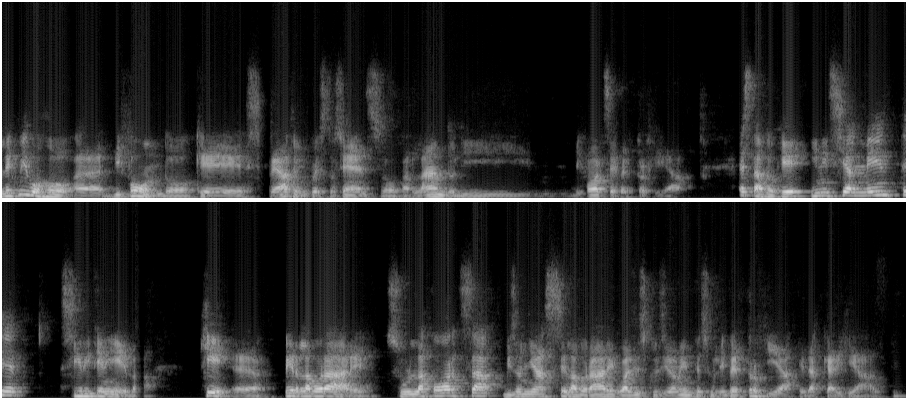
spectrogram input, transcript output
l'equivoco eh, di fondo che si è creato in questo senso, parlando di, di forza ipertrofia, è stato che inizialmente si riteneva che eh, per lavorare sulla forza bisognasse lavorare quasi esclusivamente sull'ipertrofia ed a carichi alti.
